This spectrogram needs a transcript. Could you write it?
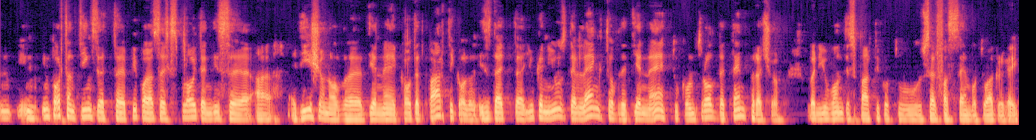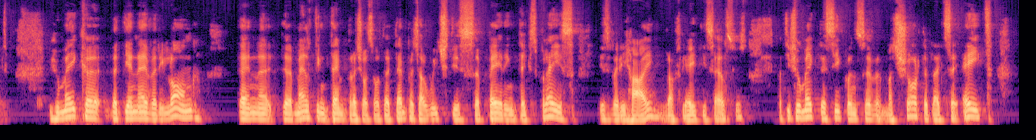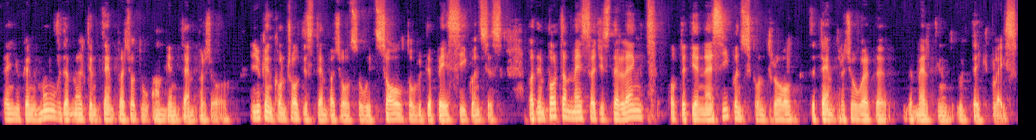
important thing that uh, people have exploited in this uh, uh, edition of uh, DNA-coated particle is that uh, you can use the length of the DNA to control the temperature when you want this particle to self-assemble, to aggregate. If you make uh, the DNA very long, then uh, the melting temperature, so the temperature at which this uh, pairing takes place, is very high, roughly 80 Celsius. But if you make the sequence uh, much shorter, let's say 8, then you can move the melting temperature to ambient temperature. You can control this temperature also with salt or with the base sequences. But the important message is the length of the DNA sequence control the temperature where the, the melting will take place.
